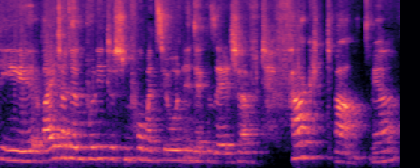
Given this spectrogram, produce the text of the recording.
die weiteren politischen Formationen in der Gesellschaft. Fakt war, ja,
